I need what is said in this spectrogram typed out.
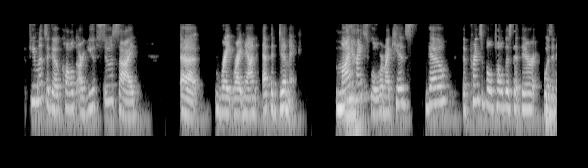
a few months ago called our youth suicide uh, rate right now an epidemic. My Mhm. high school, where my kids go, the principal told us that there was an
